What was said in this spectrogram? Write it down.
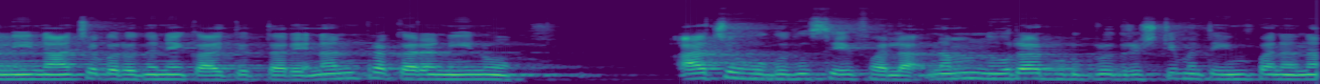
ನೀನು ಆಚೆ ಬರೋದನ್ನೇ ಕಾಯ್ತಿರ್ತಾರೆ. ನನ್ನ ಪ್ರಕಾರ ನೀನು ಆಚೆ ಹೋಗೋದು ಸೇಫ್ ಅಲ್ಲ. ನಮ್ಮ ನೂರಾರು ಹುಡುಗರು ದೃಷ್ಟಿ ಮತ್ತು ಇಂಪನನ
